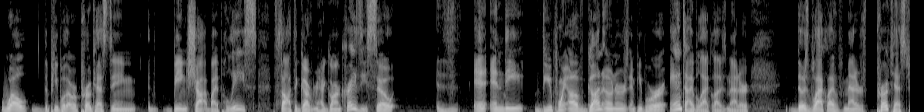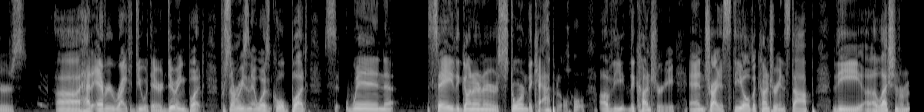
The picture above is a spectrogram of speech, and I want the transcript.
well, the people that were protesting being shot by police thought the government had gone crazy. So, th- in, in the viewpoint of gun owners and people who are anti Black Lives Matter, those Black Lives Matters protesters uh, had every right to do what they were doing, but for some reason it wasn't cool. But when say the gun owners stormed the capital of the, the country and try to steal the country and stop the uh, election from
